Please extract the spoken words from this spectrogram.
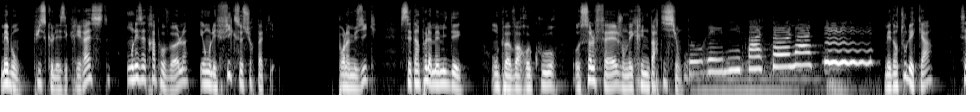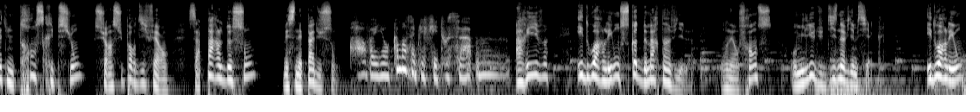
Mais bon, puisque les écrits restent, on les attrape au vol et on les fixe sur papier. Pour la musique, c'est un peu la même idée. On peut avoir recours au solfège, on écrit une partition. Mais dans tous les cas, c'est une transcription sur un support différent. Ça parle de son, mais ce n'est pas du son. Oh, voyons, comment simplifier tout ça? Hmm. Arrive Édouard Léon Scott de Martinville. On est en France, au milieu du 19e siècle. Édouard Léon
